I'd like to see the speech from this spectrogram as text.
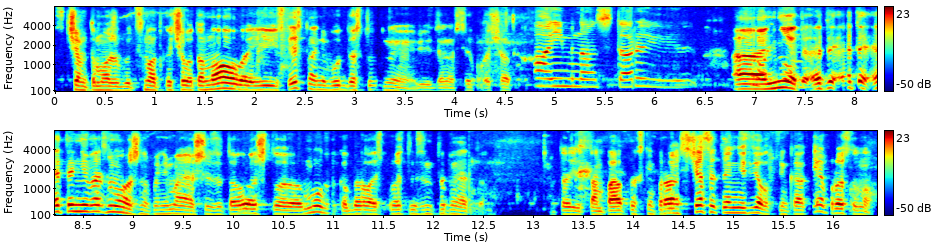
с чем-то, может быть, с ноткой чего-то нового, и, естественно, они будут доступны везде на всех площадках. А именно старые... А, Ну, нет, это, это, это невозможно, понимаешь, из-за того, что музыка бралась просто из интернета. То есть там по авторским правам. Сейчас это не сделать никак. Я просто, ну,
